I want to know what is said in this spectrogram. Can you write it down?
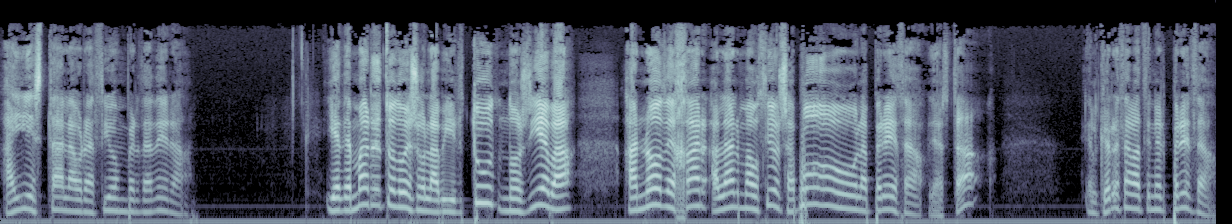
Ahí está la oración verdadera. Y además de todo eso, la virtud nos lleva a no dejar al alma ociosa. ¡Oh, la pereza! Ya está. El que reza va a tener pereza.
